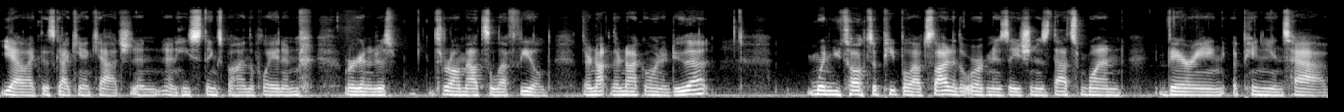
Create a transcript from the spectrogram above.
yeah, like this guy can't catch and, and he stinks behind the plate and we're gonna just throw him out to left field. They're not they're not going to do that. When you talk to people outside of the organization, is that's when varying opinions have.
